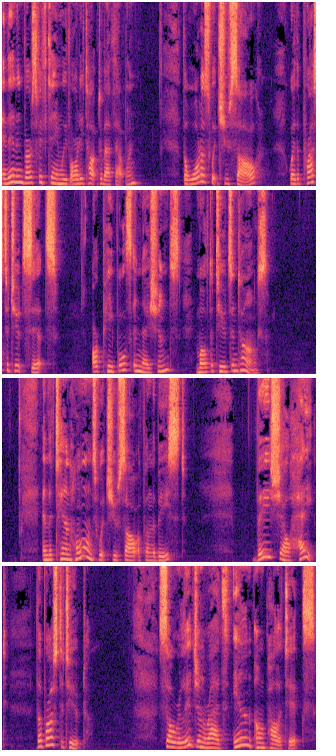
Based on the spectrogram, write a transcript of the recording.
And then in verse 15, we've already talked about that one. The waters which you saw, where the prostitute sits, are peoples and nations, multitudes and tongues. And the ten horns which you saw upon the beast, these shall hate the prostitute. So religion rides in on politics,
